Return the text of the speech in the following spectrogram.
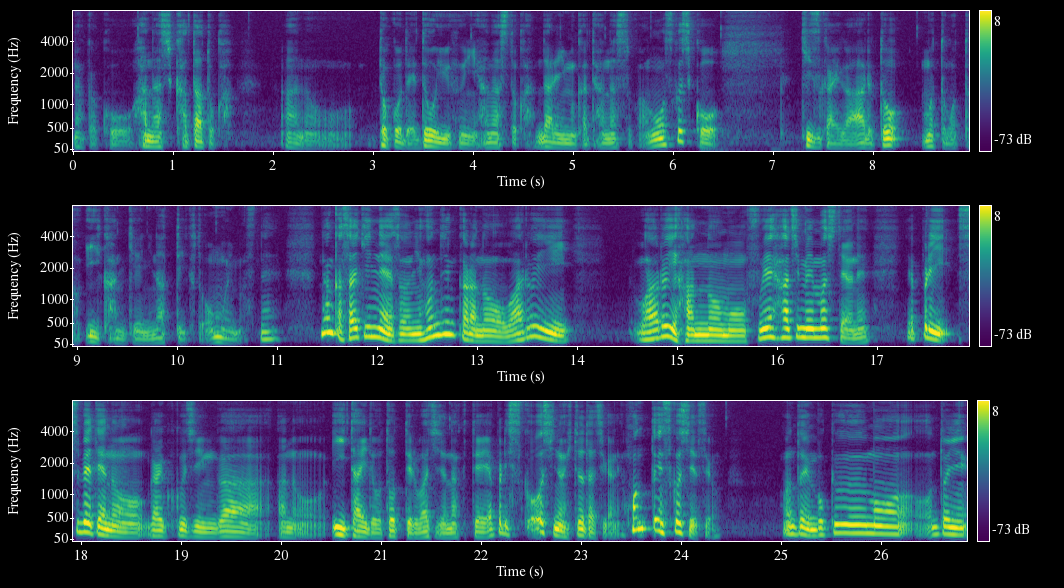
なんかこう話し方とかあのどこでどういうふうに話すとか誰に向かって話すとかもう少しこう気遣いがあるともっともっといい関係になっていくと思いますね。なんか最近ねその日本人からの悪い悪い反応も増え始めましたよね。やっぱり全ての外国人があのいい態度をとってるわけじゃなくてやっぱり少しの人たちがね本当に少しですよ。本当に僕も本当に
